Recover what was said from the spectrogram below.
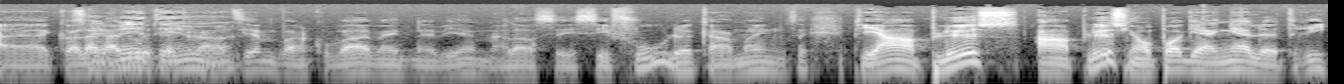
Euh, Colorado était 30e, Vancouver 29e. Alors, c'est fou, là, quand même. Puis en plus, en plus, ils n'ont pas gagné à loterie.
